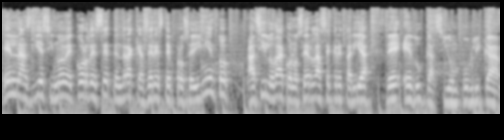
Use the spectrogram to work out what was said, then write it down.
en las 19 cordes se tendrá que hacer este procedimiento. Así lo da a conocer la Secretaría de Educación Pública.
